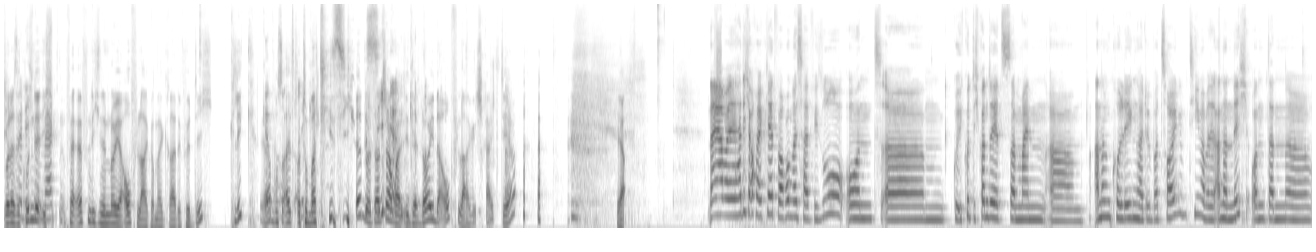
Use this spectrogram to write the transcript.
Oder Sekunde, ich, ich veröffentliche eine neue Auflage mal gerade für dich. Klick, ja, genau, muss alles Klick. automatisieren und dann schau mal, in der genau. neuen Auflage schreibt der. ja. Naja, aber hatte ich auch erklärt, warum, weshalb, wieso. Und ähm, gut, ich konnte jetzt meinen ähm, anderen Kollegen halt überzeugen im Team, aber den anderen nicht. Und dann äh,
